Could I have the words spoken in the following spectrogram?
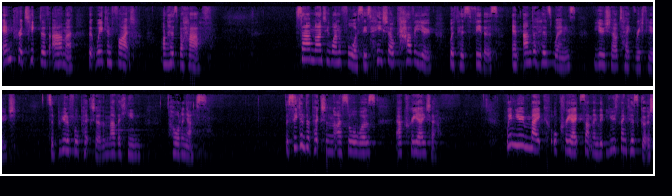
and protective armour that we can fight on His behalf. Psalm 91:4 says, He shall cover you with His feathers, and under His wings you shall take refuge. It's a beautiful picture, the mother hen holding us. The second depiction I saw was our Creator. When you make or create something that you think is good,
